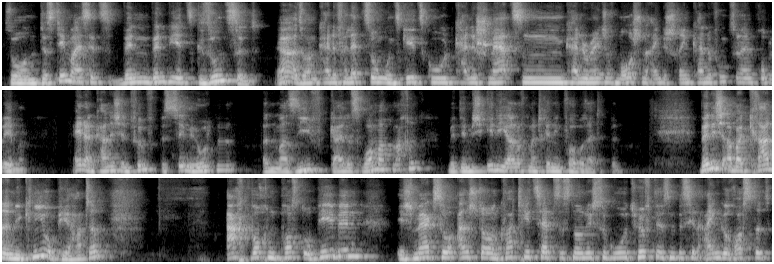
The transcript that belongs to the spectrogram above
So, und das Thema ist jetzt, wenn, wenn wir jetzt gesund sind, ja, also haben keine Verletzungen, uns geht's gut, keine Schmerzen, keine Range of Motion eingeschränkt, keine funktionellen Probleme, hey, dann kann ich in fünf bis zehn Minuten ein massiv geiles Warm-up machen, mit dem ich ideal auf mein Training vorbereitet bin. Wenn ich aber gerade eine Knie-OP hatte, acht Wochen Post-OP bin, ich merke so, Ansteuerung Quadrizeps ist noch nicht so gut, Hüfte ist ein bisschen eingerostet.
